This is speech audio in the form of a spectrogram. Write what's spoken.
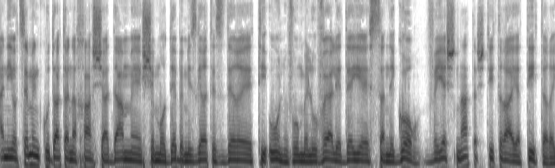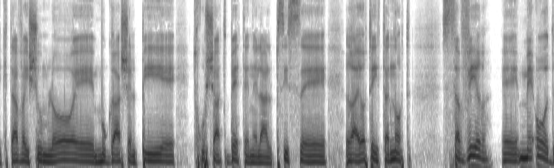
אני יוצא מנקודת הנחה שאדם אה, שמודה במסגרת הסדר אה, טיעון והוא מלווה על ידי אה, סנגור וישנה תשתית ראייתית, הרי כתב האישום לא מוגש על פי תחושת בטן אלא על בסיס ראיות איתנות, סביר מאוד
